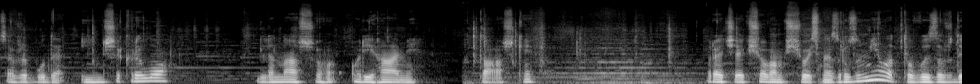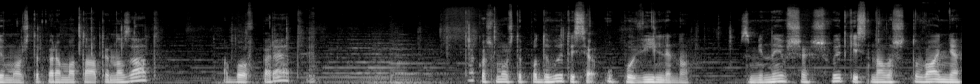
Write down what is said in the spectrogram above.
Це вже буде інше крило для нашого орігамі пташки. До речі, якщо вам щось не зрозуміло, то ви завжди можете перемотати назад або вперед. Також можете подивитися уповільнено, змінивши швидкість налаштування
